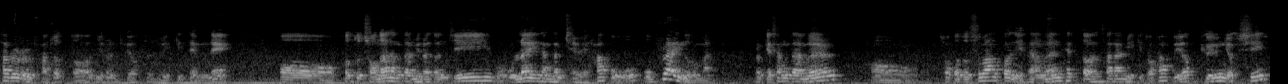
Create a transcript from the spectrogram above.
타로를 봐줬던 이런 기억들도 있기 때문에 어, 그것도 전화 상담이라든지 뭐 온라인 상담 제외하고 오프라인으로만 이렇게 상담을 어, 적어도 수만 건 이상은 했던 사람이기도 하고요. 교육 역시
